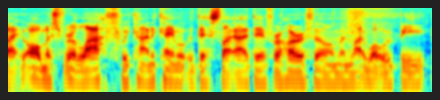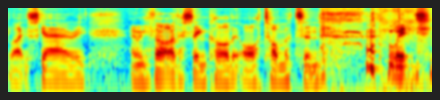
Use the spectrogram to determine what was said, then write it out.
like almost for a laugh. We kind of came up with this like idea for a horror film and like what would be like scary, and we thought of this thing called it automaton, which,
